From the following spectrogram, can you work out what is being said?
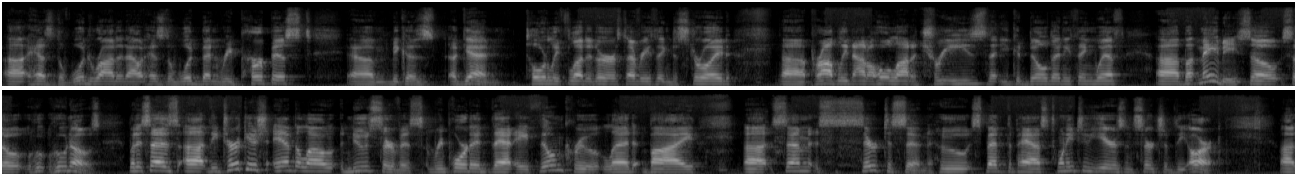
uh, has the wood rotted out? Has the wood been repurposed? Um, because, again, totally flooded earth, everything destroyed. Uh, probably not a whole lot of trees that you could build anything with. Uh, but maybe. So, so who, who knows? But it says uh, the Turkish Anadolu news service reported that a film crew led by uh, Cem Sertesen, who spent the past 22 years in search of the Ark, uh,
